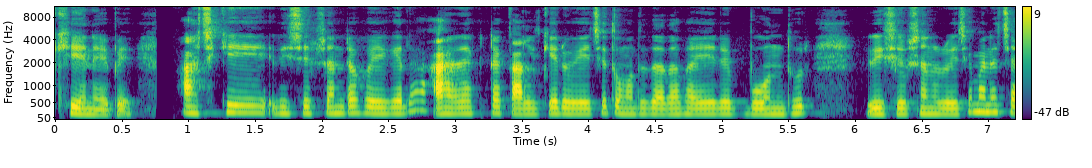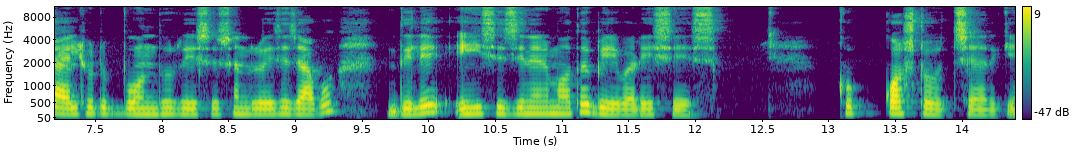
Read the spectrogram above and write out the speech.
খেয়ে নেবে। আজকে রিসেপশানটা হয়ে গেলে আর একটা কালকে রয়েছে তোমাদের দাদা ভাইয়ের বন্ধুর রিসেপশান রয়েছে মানে চাইল্ডহুড বন্ধুর রিসেপশান রয়েছে, যাব। দিলে এই সিজনের মতো বিয়েবাড়ি শেষ। খুব কষ্ট হচ্ছে আর কি।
